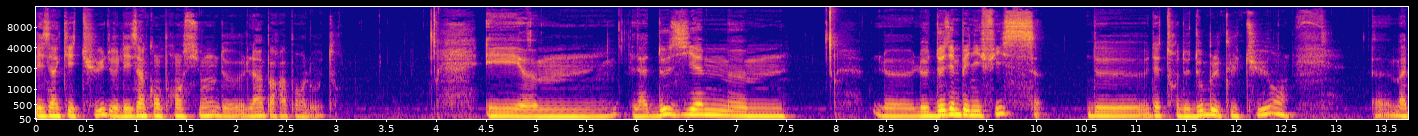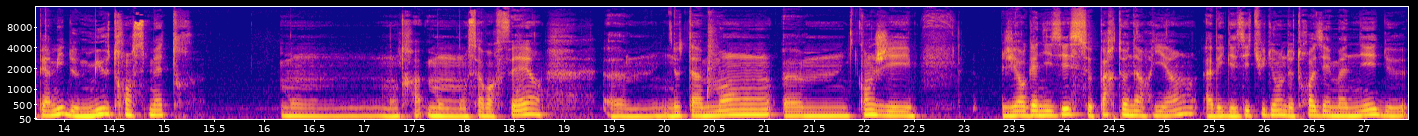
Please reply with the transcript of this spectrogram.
les inquiétudes, les incompréhensions de l'un par rapport à l'autre. Et la deuxième, le, deuxième bénéfice d'être de, double culture, m'a permis de mieux transmettre mon, mon, savoir-faire, euh, notamment euh, quand j'ai j'ai organisé ce partenariat avec des étudiants de troisième année de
